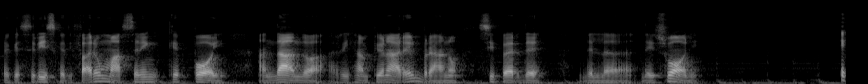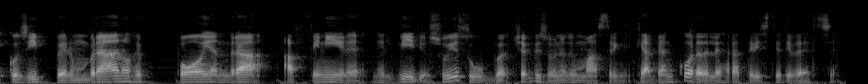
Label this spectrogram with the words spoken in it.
perché si rischia di fare un mastering che poi andando a ricampionare il brano si perde del, dei suoni. E così per un brano che poi andrà a finire nel video su YouTube c'è bisogno di un mastering che abbia ancora delle caratteristiche diverse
